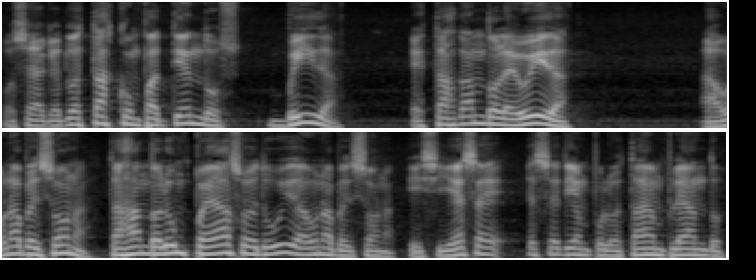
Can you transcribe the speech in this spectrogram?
O sea que tú estás compartiendo vida, estás dándole vida a una persona, estás dándole un pedazo de tu vida a una persona. Y si ese, ese tiempo lo estás empleando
